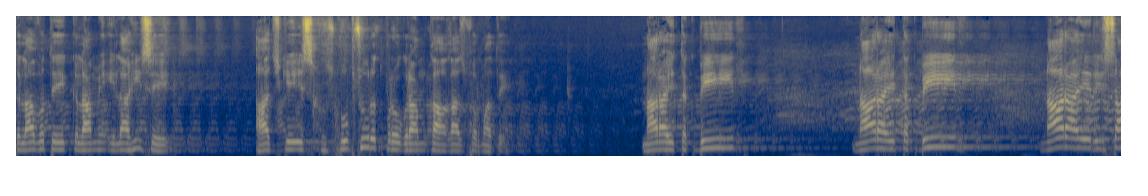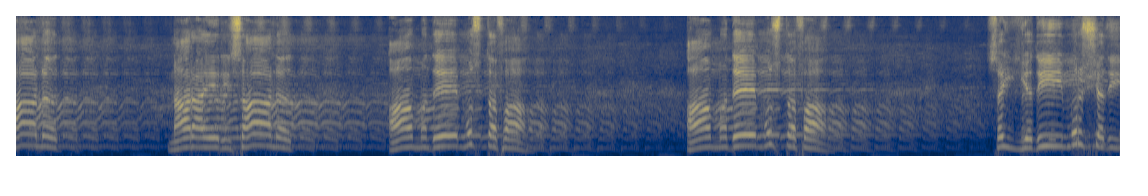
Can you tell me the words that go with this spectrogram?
तलावत कलाम इलाही से आज के इस खूबसूरत प्रोग्राम का आगाज़ फरमाते नाराय तकबीर नाराय तकबीर, नाराय रिसालत नाराय रिसालत आमदे मुस्तफ़ा आमदे मुस्तफ़ा सैयदी मुर्शदी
